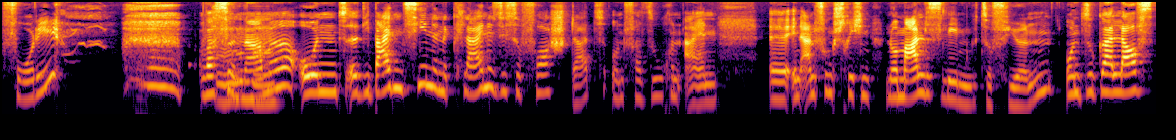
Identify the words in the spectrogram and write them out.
40. Was für ein Name. Und äh, die beiden ziehen in eine kleine, süße Vorstadt und versuchen ein, in Anführungsstrichen, normales Leben zu führen. Und sogar Laufs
